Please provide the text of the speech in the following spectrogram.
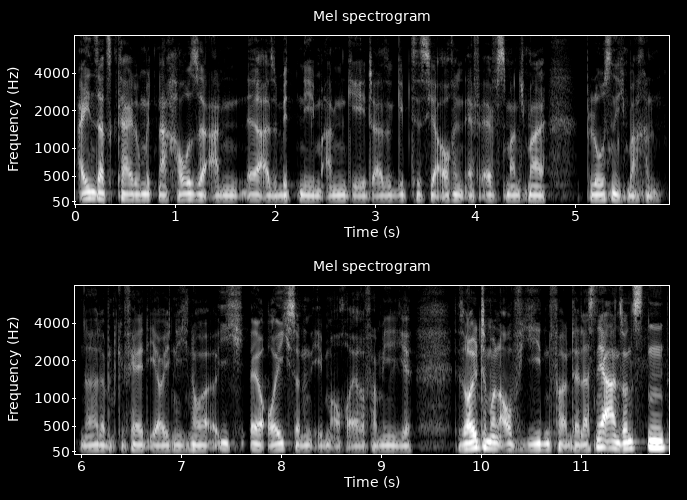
Einsatzkleidung mit nach Hause an, äh, also mitnehmen angeht. Also gibt es ja auch in FFs manchmal bloß nicht machen. Ne? Damit gefällt ihr euch nicht nur ich, äh, euch, sondern eben auch eure Familie. Sollte man auf jeden Fall unterlassen. Ja, ansonsten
